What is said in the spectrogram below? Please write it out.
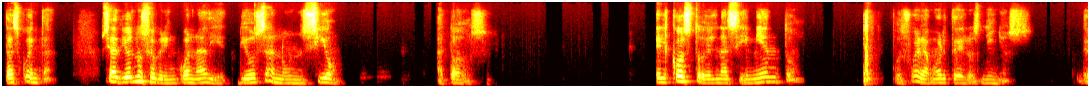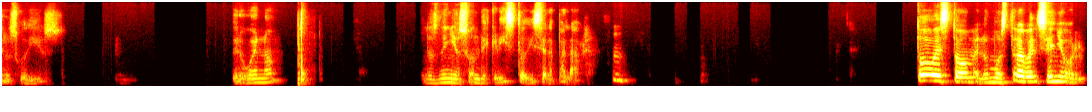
¿Te das cuenta? O sea, Dios no se brincó a nadie, Dios anunció a todos. El costo del nacimiento, pues fue la muerte de los niños, de los judíos. Pero bueno, los niños son de Cristo, dice la palabra. Todo esto me lo mostraba el Señor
